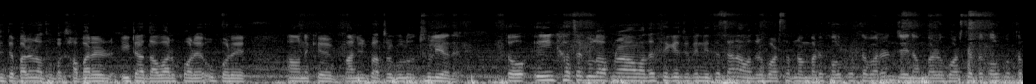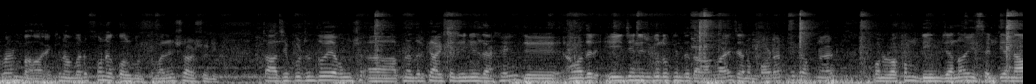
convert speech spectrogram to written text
দিতে পারেন অথবা খাবারের ইটা দেওয়ার পরে উপরে অনেকে পানির পাত্রগুলো ঝুলিয়ে দেয়। তো এই খাঁচাগুলো আপনারা আমাদের থেকে যদি নিতে চান, আমাদের হোয়াটসঅ্যাপ নাম্বারে কল করতে পারেন যে নাম্বারে হোয়াটসঅ্যাপে কল করতে পারেন বা একই নাম্বারে ফোনে কল করতে পারেন সরাসরি। তো আজ পর্যন্ত এবং আপনাদেরকে আরেকটা জিনিস দেখাই যে আমাদের এই জিনিসগুলো কিন্তু দেওয়া হয় যেন বর্ডার থেকে আপনার কোনো রকম ডিম যেন এই সাইড দিয়ে না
